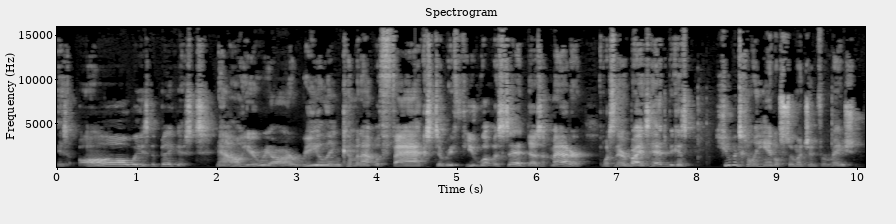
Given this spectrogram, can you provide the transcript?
is always the biggest. Now, here we are reeling, coming out with facts to refute what was said. Doesn't matter what's in everybody's heads because humans can only handle so much information.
